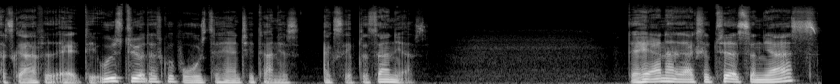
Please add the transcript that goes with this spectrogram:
og skaffede alt det udstyr, der skulle bruges til herren Chaitanyas accept af sanyas. Da herren havde accepteret sanyas,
